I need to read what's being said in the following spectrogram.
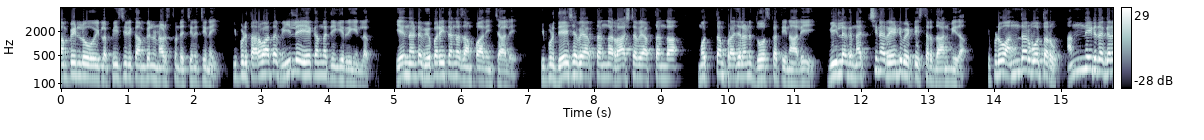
కంపెనీలు ఇట్లా పీసీడీ కంపెనీలు నడుస్తుండే చిన్న చిన్నవి ఇప్పుడు తర్వాత వీళ్ళే ఏకంగా దిగిర్రు వీళ్ళకు ఏంటంటే విపరీతంగా సంపాదించాలి. ఇప్పుడు దేశవ్యాప్తంగా రాష్ట్ర వ్యాప్తంగా మొత్తం ప్రజలను దోసుక తినాలి. వీళ్ళకి నచ్చిన రేటు పెట్టిస్తారు దాని మీద. ఇప్పుడు అందరు పోతారు అన్నిటి దగ్గర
